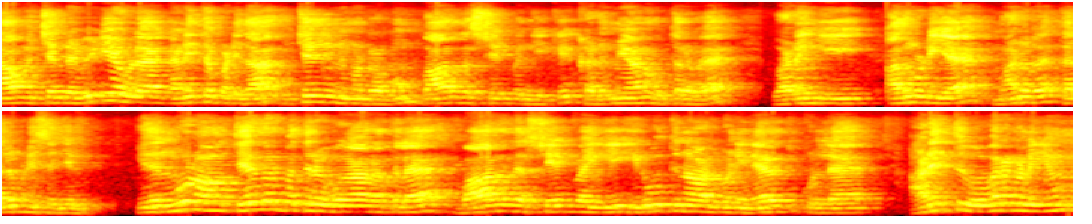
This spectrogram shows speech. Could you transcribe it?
நாம் சென்ற வீடியோவில் கணித்தபடி தான் உச்சநீதிமன்றமும் பாரத ஸ்டேட் வங்கிக்கு கடுமையான உத்தரவை வழங்கி அதனுடைய மனுவை தள்ளுபடி செஞ்சிருக்கு. இதன் மூலம் தேர்தல் பத்திர விவகாரத்தில் பாரத ஸ்டேட் வங்கி இருபத்தி நாலு மணி நேரத்துக்குள்ள அனைத்து விவரங்களையும்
